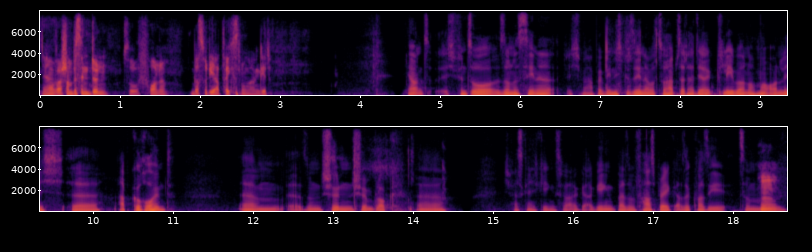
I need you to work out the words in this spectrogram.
ja, war schon ein bisschen dünn so vorne, was so die Abwechslung angeht. Ja, und ich finde so, so eine Szene, ich habe ja wenig gesehen, aber zur Halbzeit hat ja Kleber nochmal ordentlich äh, abgeräumt. Ähm, äh, so einen schönen, schönen Block, äh, ich weiß gar nicht, gegen, gegen bei so einem Fastbreak, also quasi zum, hm.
